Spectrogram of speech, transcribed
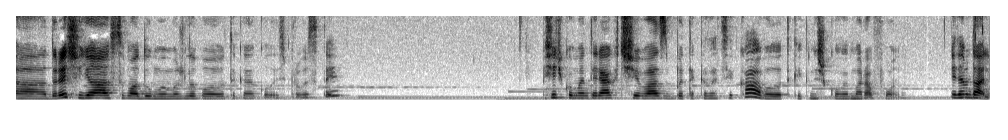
Е, До речі, я сама думаю, можливо, таке колись провести. Пишіть в коментарях, чи вас би таке зацікавило, такий книжковий марафон. Ідемо далі.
